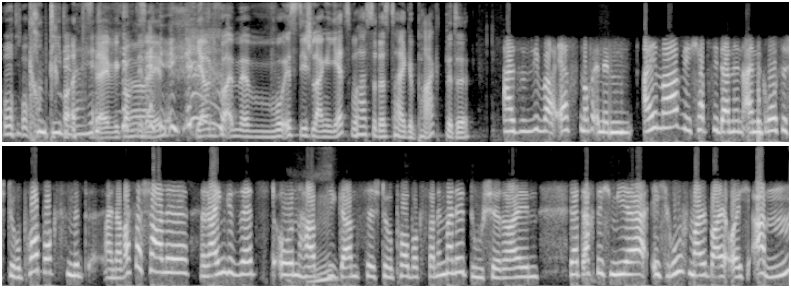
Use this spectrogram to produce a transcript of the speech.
Wie kommt die denn Gott, dahin? ey, wie kommt die da hin? Ja, und vor allem, äh, wo ist die Schlange jetzt? Wo hast du das Teil geparkt, bitte? Also sie war erst noch in dem Eimer. Ich habe sie dann in eine große Styroporbox mit einer Wasserschale reingesetzt und habe die ganze Styroporbox dann in meine Dusche rein. Da dachte ich mir, ich rufe mal bei euch an,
